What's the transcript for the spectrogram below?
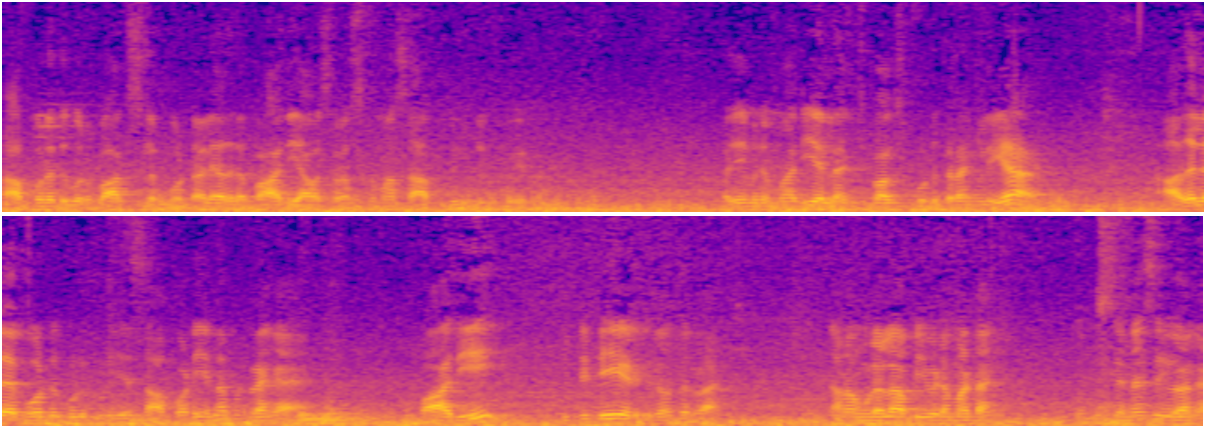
சாப்பிட்றதுக்கு ஒரு பாக்ஸில் போட்டாலே அதில் பாதி அவசர அவசரமாக சாப்பிட்டு வீட்டுக்கு போயிடுறாங்க. அதே மாதிரி மதிய லஞ்ச் பாக்ஸ் போட்டு தராங்க இல்லையா? அதில் போட்டு கொடுக்கக்கூடிய சாப்பாடு என்ன பண்ணுறாங்க பாதி விட்டுட்டே எடுத்துகிட்டு வந்துடுறாங்க. ஆனால் உங்களெல்லாம் அப்படி விட மாட்டாங்க. மிஸ் என்ன செய்வாங்க?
